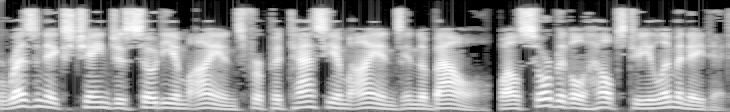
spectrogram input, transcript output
resin exchanges sodium ions for potassium ions in the bowel, while sorbitol helps to eliminate it.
